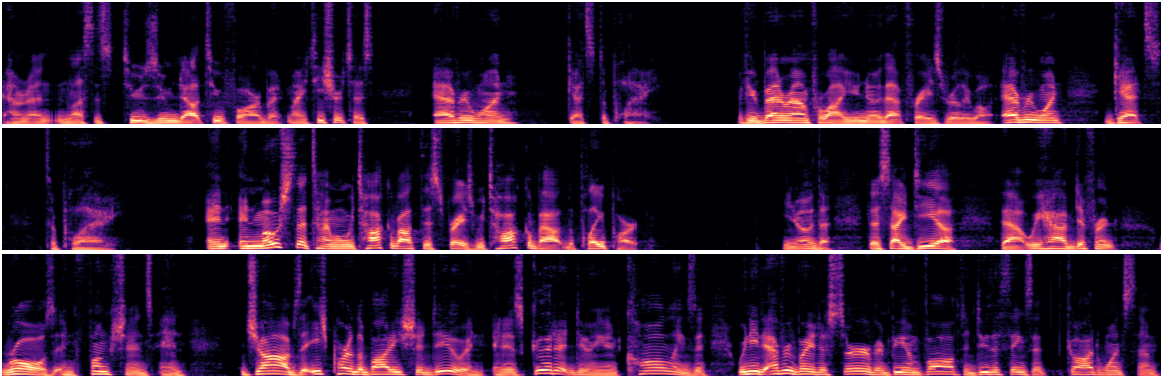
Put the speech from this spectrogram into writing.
I don't know, unless it's too zoomed out too far, but my t shirt says, Everyone gets to play. If you've been around for a while, you know that phrase really well. Everyone gets to play. And, and most of the time, when we talk about this phrase, we talk about the play part. You know, the, this idea that we have different roles and functions and jobs that each part of the body should do and, and is good at doing and callings. And we need everybody to serve and be involved and do the things that God wants them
